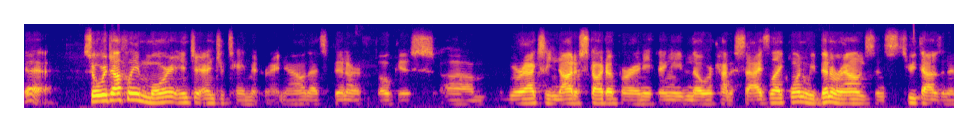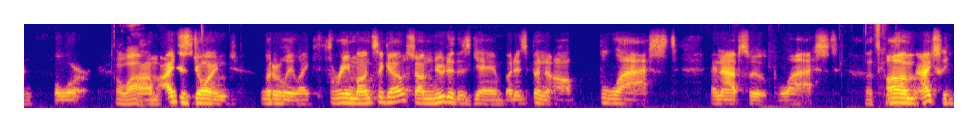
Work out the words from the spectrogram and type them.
yeah. So we're definitely more into entertainment right now. That's been our focus. Um, we're actually not a startup or anything, even though we're kind of sized like one. We've been around since 2004. oh, wow. Um, I just joined literally like three months ago, so I'm new to this game, but it's been a blast, an absolute blast. That's cool. Um, actually,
